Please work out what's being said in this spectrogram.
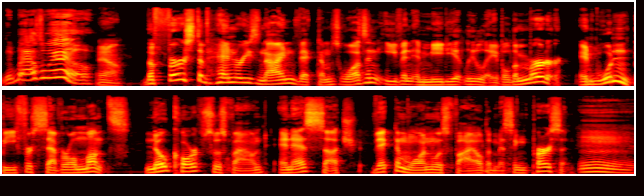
Might as well. Yeah. The first of Henry's nine victims wasn't even immediately labeled a murder, and wouldn't be for several months. No corpse was found, and as such, victim one was filed a missing person. Mm.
